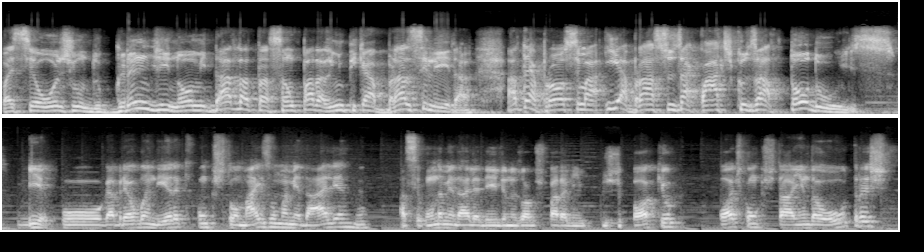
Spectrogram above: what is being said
vai ser hoje um grande nome da natação paralímpica brasileira. Até a próxima e abraços aquáticos a todos. E o Gabriel Bandeira que conquistou mais uma medalha, né? a segunda medalha dele nos Jogos Paralímpicos de Tóquio, pode conquistar ainda outras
